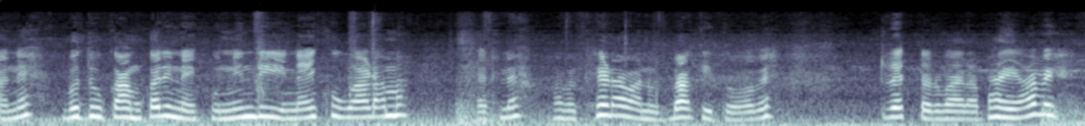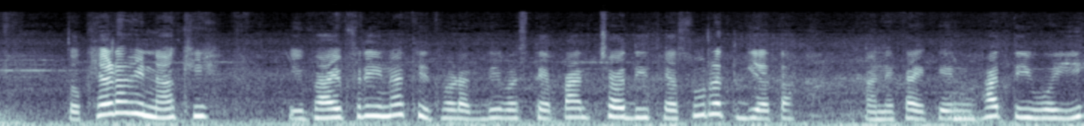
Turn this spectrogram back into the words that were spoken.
અને બધું કામ કરી નાખ્યું, નીંદી નાખ્યું વાડામાં. એટલે હવે ખેડાવાનું જ બાકી તો હવે ટ્રેક્ટરવાળા ભાઈ આવે તો ખેડાવી નાખી. એ ભાઈ ફ્રી નથી, થોડાક દિવસ ત્યાં પાંચ છ દિવસે સુરત ગયા હતા અને કાંઈક એનું હાથી હોય એ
